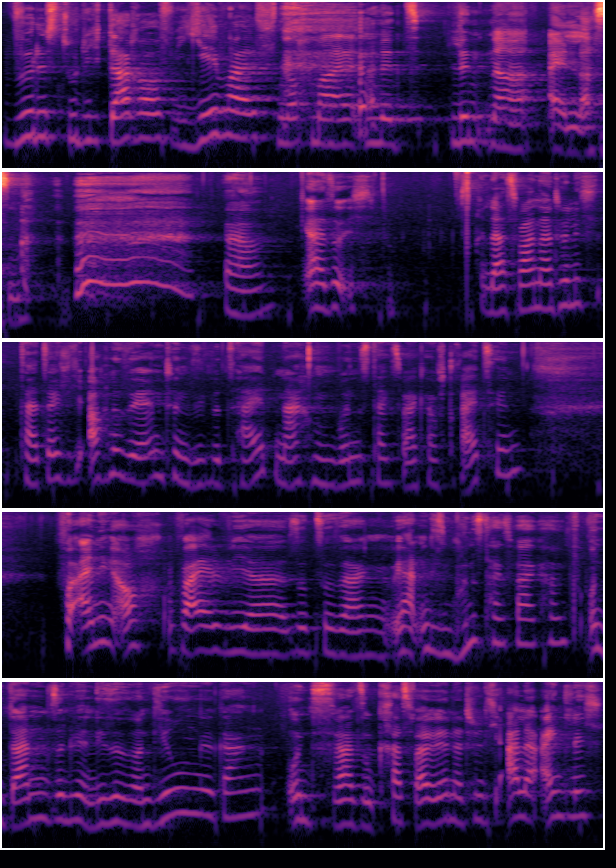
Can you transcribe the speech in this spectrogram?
würdest du dich darauf jeweils nochmal mit Lindner einlassen? Ja, also ich, das war natürlich tatsächlich auch eine sehr intensive Zeit nach dem Bundestagswahlkampf 13. Vor allen Dingen auch, weil wir sozusagen, wir hatten diesen Bundestagswahlkampf und dann sind wir in diese Sondierung gegangen und es war so krass, weil wir natürlich alle eigentlich,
